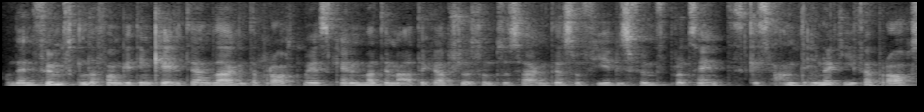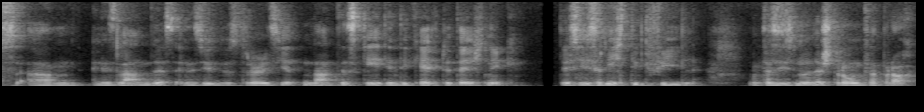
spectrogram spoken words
Und ein Fünftel davon geht in Kälteanlagen. Da braucht man jetzt keinen Mathematikabschluss, um zu sagen, dass so vier bis fünf Prozent des Gesamtenergieverbrauchs ähm, eines Landes, eines industrialisierten Landes, geht in die Kältetechnik. Das ist richtig viel. Und das ist nur der Stromverbrauch,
